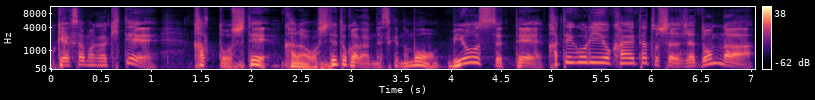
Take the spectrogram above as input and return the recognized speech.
お客様が来て、カットをして、カラーをしてとかなんですけども、美容室ってカテゴリーを変えたとしたら、じゃあどんな、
